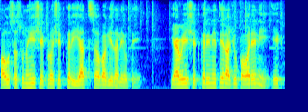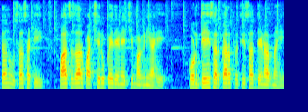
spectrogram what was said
पाऊस असूनही शेकडो शेतकरी यात सहभागी झाले होते. यावेळी शेतकरी नेते राजू पवार यांनी एक टन ऊसासाठी पाच हजार पाचशे रुपये देण्याची मागणी आहे. कोणतेही सरकार प्रतिसाद देणार नाही.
